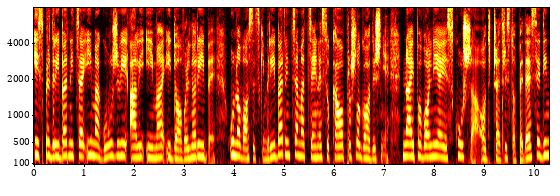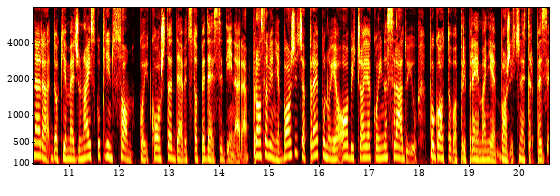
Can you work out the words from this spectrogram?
Ispred ribarnica ima gužvi, ali ima i dovoljno ribe. U novosadskim ribarnicama cene su kao prošlogodišnje. Najpovoljnija je skuša od 450 dinara, dok je među najskupljim som koji košta 950 dinara. Proslavljanje Božića prepuno je običaja koji nas raduju – pogotovo pripremanje božićne trpeze.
